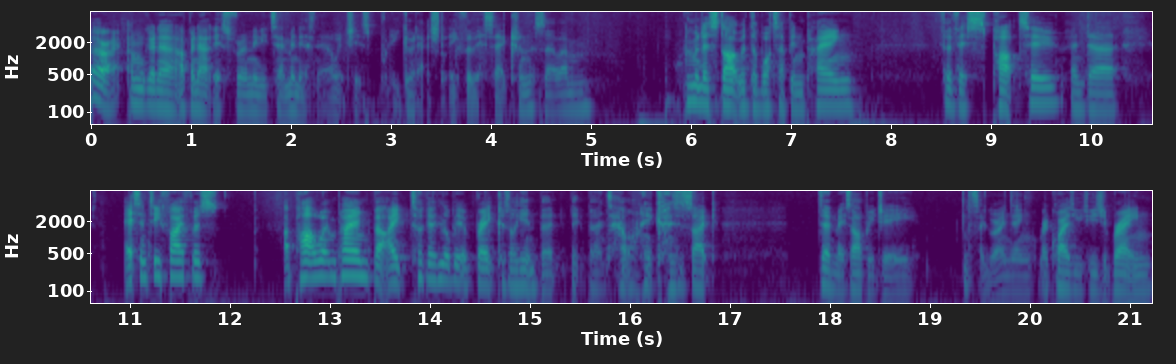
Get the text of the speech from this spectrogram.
Alright, I'm gonna I've been at this for nearly ten minutes now, which is pretty good actually for this section. So um I'm gonna start with the what I've been playing for this part two, and uh, SMT5 was a part of what I'm playing, but I took a little bit of break because I was getting burnt, a bit burnt out on it because it's like turn-based RPG, it's like grinding, requires you to use your brain,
